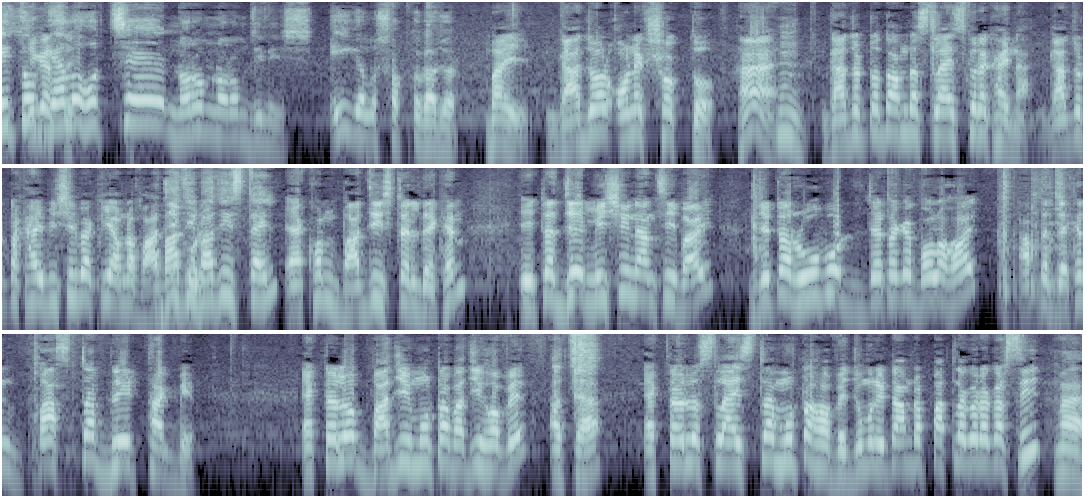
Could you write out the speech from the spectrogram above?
এই তো গেল হচ্ছে নরম নরম জিনিস। এই গেল শক্ত গাজর। ভাই গাজর অনেক শক্ত হ্যাঁ? গাজরটা তো আমরা স্লাইস করে খাই না। গাজরটা খাই বেশিরভাগ কি আমরা ভাজি। বাজি স্টাইল এখন বাজি স্টাইল দেখেন। এটা যে মেশিন আনছি ভাই যেটা রোবট যেটাকে বলা হয় আপনি দেখেন পাঁচটা ব্লেড থাকবে। একটা হলো বাজি মোটা বাজি হবে। আচ্ছা। একটা হলো স্লাইসটা মোটা হবে। যেমন এটা আমরা পাতলা করে কাটছি হ্যাঁ।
